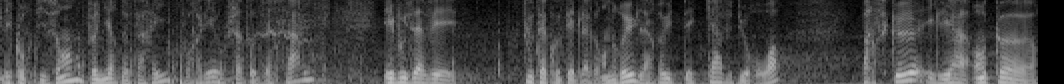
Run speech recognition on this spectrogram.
les courtisans venir de Paris pour aller au château de Versailles. Et vous avez tout à côté de la grande rue la rue des caves du roi, parce qu'il y a encore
